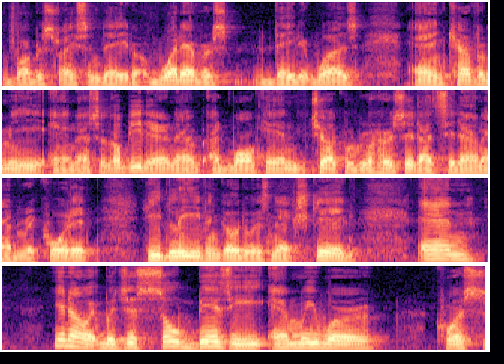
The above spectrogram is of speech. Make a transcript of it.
Barbra Streisand date or whatever date it was, and cover me. And I said, I'll be there. And I, I'd walk in. Chuck would rehearse it. I'd sit down. I'd record it. He'd leave and go to his next gig, and you know it was just so busy. And we were, of course,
